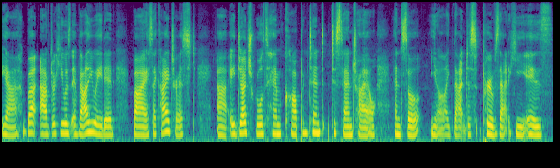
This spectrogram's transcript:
yeah, but after he was evaluated by a psychiatrist, uh, a judge ruled him competent to stand trial. And so, you know, like that just proves that he is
